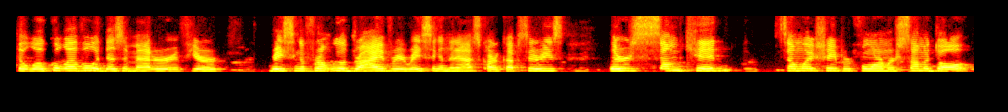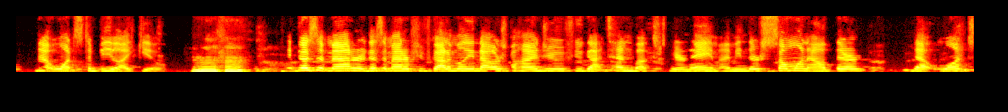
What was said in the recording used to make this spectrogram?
the local level, it doesn't matter if you're racing a front wheel drive or you're racing in the NASCAR Cup Series. There's some kid, some way, shape, or form, or some adult that wants to be like you. Mm-hmm. It doesn't matter. It doesn't matter if you've got a million dollars behind you, if you got 10 bucks to your name. I mean, there's someone out there that wants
